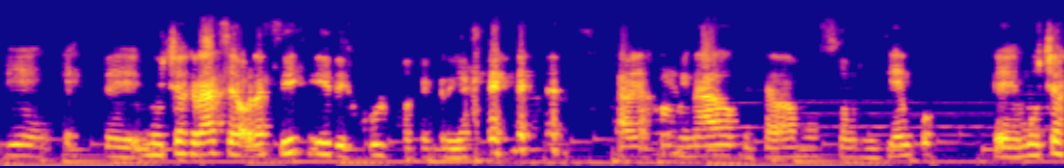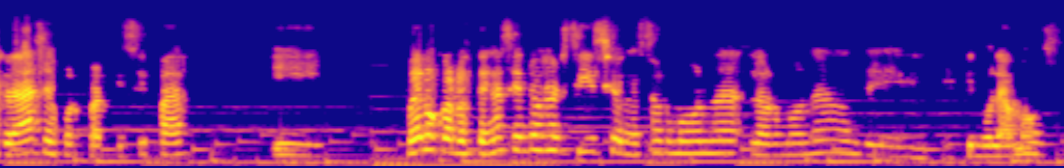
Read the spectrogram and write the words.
Bien, este, muchas gracias. Ahora sí, y disculpa que creía que había culminado, que estábamos sobre el tiempo. Eh, muchas gracias por participar. Y bueno, cuando estén haciendo ejercicio en esa hormona, la hormona donde estimulamos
